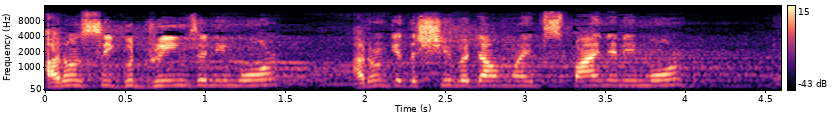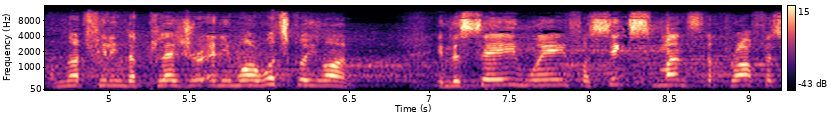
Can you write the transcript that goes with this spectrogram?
I don't see good dreams anymore. I don't get the shiver down my spine anymore. I'm not feeling the pleasure anymore. What's going on? In the same way, for six months, the Prophet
